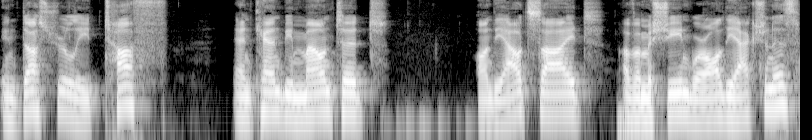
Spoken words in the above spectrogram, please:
industrially tough and can be mounted on the outside of a machine where all the action is?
